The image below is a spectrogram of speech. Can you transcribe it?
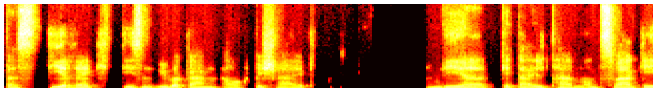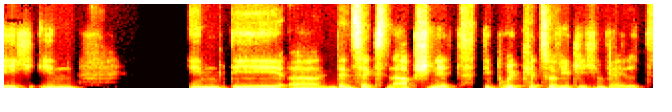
das direkt diesen Übergang auch beschreibt, wir geteilt haben. Und zwar gehe ich in, in, die, äh, in den sechsten Abschnitt, die Brücke zur wirklichen Welt.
